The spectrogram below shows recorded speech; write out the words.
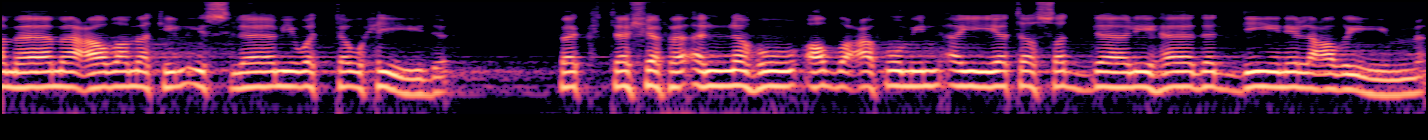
أمام عظمة الإسلام والتوحيد فاكتشف أنه أضعف من أن يتصدى لهذا الدين العظيم.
